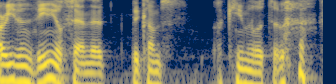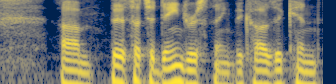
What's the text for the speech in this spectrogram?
or even venial sin that becomes accumulative, um, that is such a dangerous thing because it can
